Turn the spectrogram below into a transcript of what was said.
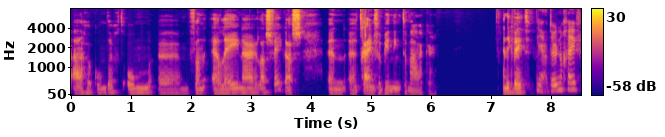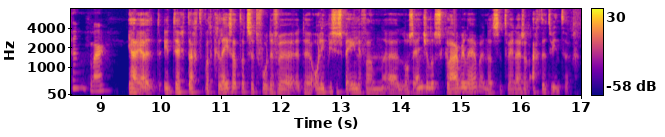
aangekondigd om um, van LA naar Las Vegas een treinverbinding te maken. En ik weet. Ja, duurt nog even, maar. Ja, ja, ik dacht wat ik gelezen had, dat ze het voor de, de Olympische Spelen van uh, Los Angeles klaar willen hebben. En dat is in 2028.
